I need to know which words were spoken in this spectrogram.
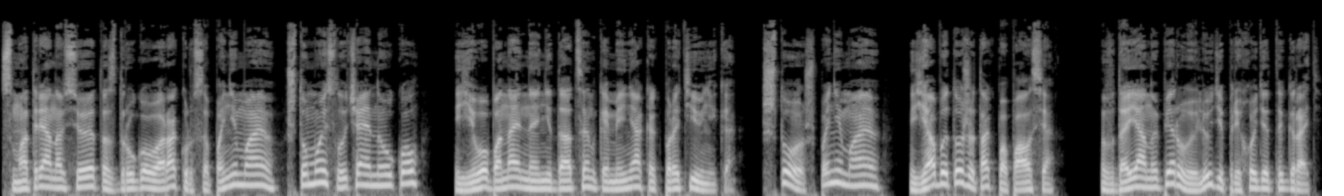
Смотря на все это с другого ракурса, понимаю, что мой случайный укол – его банальная недооценка меня как противника. Что ж, понимаю, я бы тоже так попался. В Даяну первую люди приходят играть.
